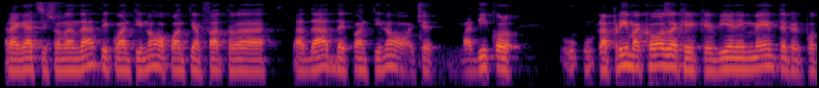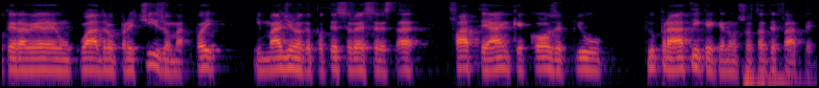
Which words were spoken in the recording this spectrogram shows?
ragazzi sono andati, quanti no, quanti hanno fatto la, la DAD e quanti no. Cioè, ma dico la prima cosa che, che, viene in mente per poter avere un quadro preciso, ma poi immagino che potessero essere sta- fatte anche cose più, più pratiche che non sono state fatte.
